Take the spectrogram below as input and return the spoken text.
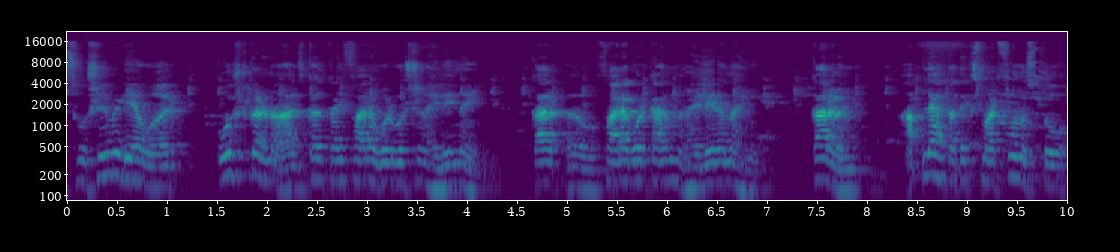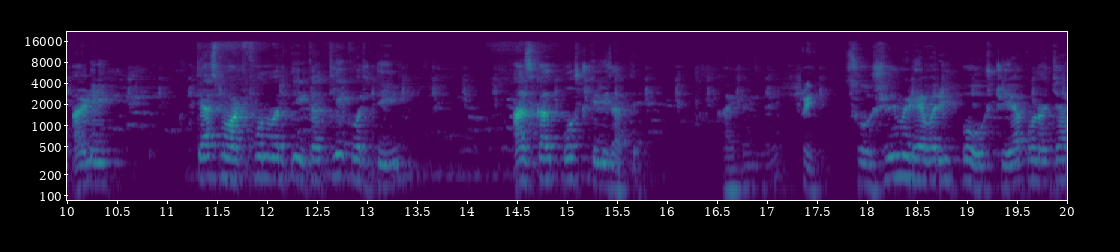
सोशल मीडियावर पोस्ट करणं आजकाल काही फार अवघड गोष्ट राहिलेली नाही. कार फार अवघड काम राहिलेलं नाही. कारण आपल्या हातात एक स्मार्टफोन असतो आणि त्या स्मार्टफोनवरती एका क्लिकवरती आजकाल पोस्ट केली जाते. काय काय काय? सोशल मीडियावरील पोस्ट या कोणाच्या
